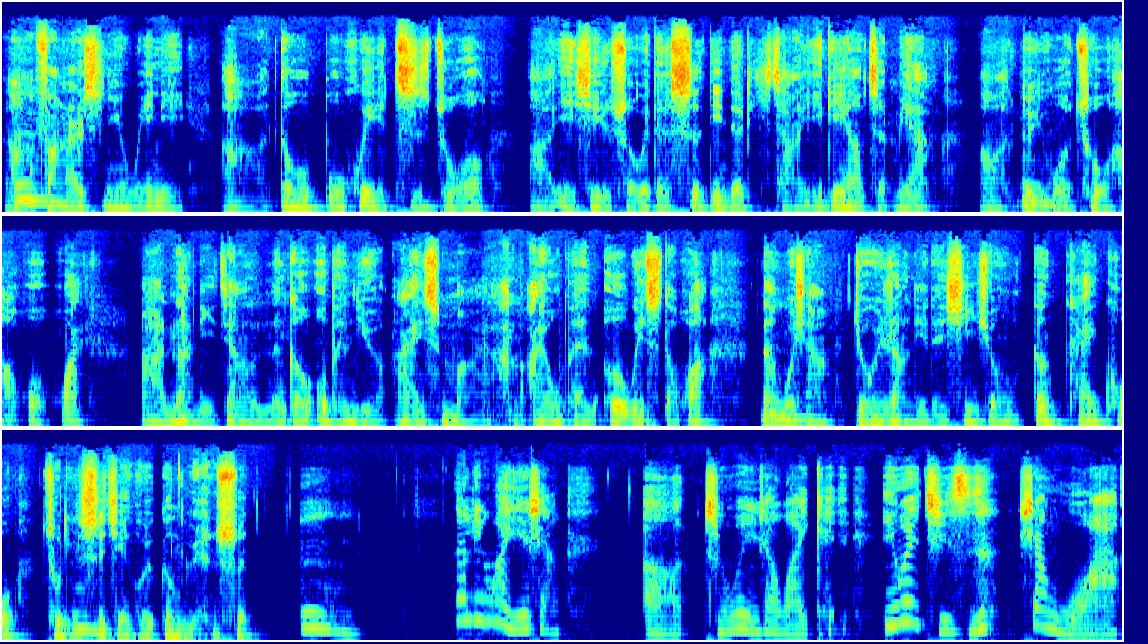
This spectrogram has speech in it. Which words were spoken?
啊，反而是因为你啊都不会执着。啊，一些所谓的设定的立场一定要怎么样啊？对或错，好或坏啊？那你这样能够 open your eyes, my eye open always 的话，那我想就会让你的心胸更开阔，处理事情会更圆顺。嗯，那另外也想呃，请问一下 YK，因为其实像我啊，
